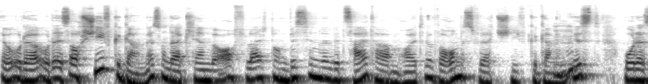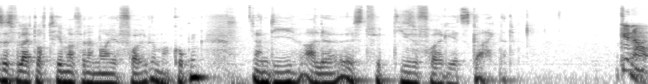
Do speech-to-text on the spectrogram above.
äh, oder, oder es auch schief gegangen ist, und da erklären wir auch vielleicht noch ein bisschen, wenn wir Zeit haben heute, warum es vielleicht schief gegangen ist, oder es ist vielleicht auch Thema für eine neue Folge, mal gucken. An die alle ist für diese Folge jetzt geeignet. Genau,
